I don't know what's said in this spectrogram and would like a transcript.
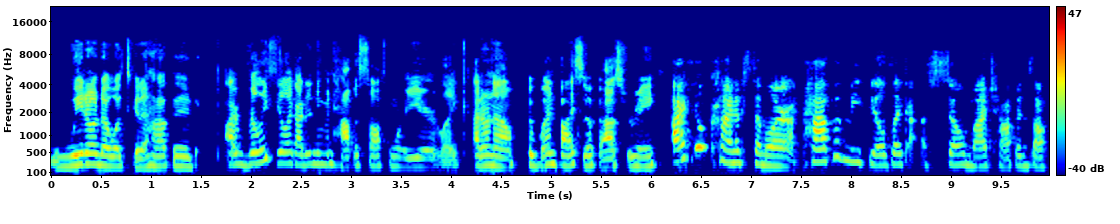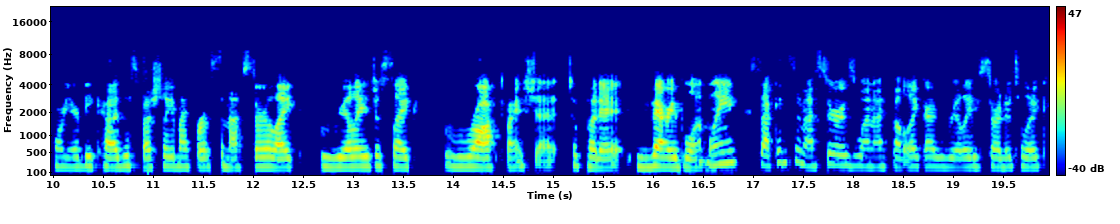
we don't know what's going to happen. I really feel like I didn't even have a sophomore year. Like, I don't know. It went by so fast for me. I feel kind of similar. Half of me feels like so much happened sophomore year because, especially my first semester, like, really just like rocked my shit to put it very bluntly. Second semester is when I felt like I really started to like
